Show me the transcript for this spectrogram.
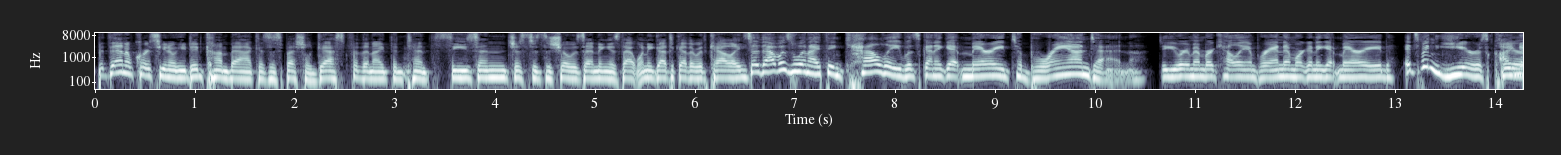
But then, of course, you know, he did come back as a special guest for the ninth and tenth season, just as the show was ending. Is that when he got together with Kelly? So that was when I think Kelly was going to get married to Brandon. Do you remember Kelly and Brandon were going to get married? It's been years, I clearly.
